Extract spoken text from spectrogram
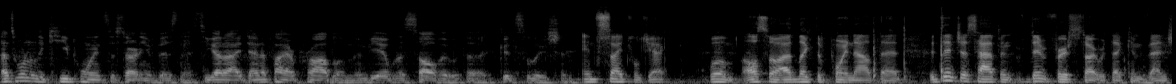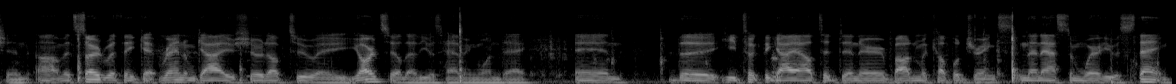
That's one of the key points to starting a business. You got to identify a problem and be able to solve it with a good solution. Insightful, Jack. Well, also, I'd like to point out that it didn't just happen. Didn't first start with that convention. Um, it started with a get random guy who showed up to a yard sale that he was having one day, and the he took the guy out to dinner, bought him a couple drinks, and then asked him where he was staying.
